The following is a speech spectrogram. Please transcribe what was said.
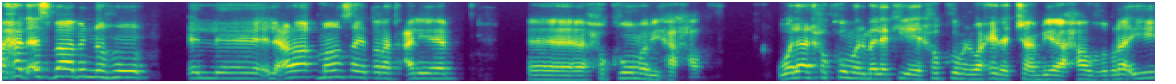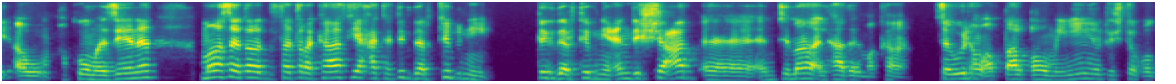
أحد أسباب إنه العراق ما سيطرت عليه آه، حكومة بها حظ ولا الحكومة الملكية الحكومة الوحيدة اللي كان بها حظ برأيي أو حكومة زينة ما سيطرت فتره كافية حتى تقدر تبني تقدر تبني عند الشعب آه، انتماء لهذا المكان تسوي لهم أبطال قوميين وتشتغل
